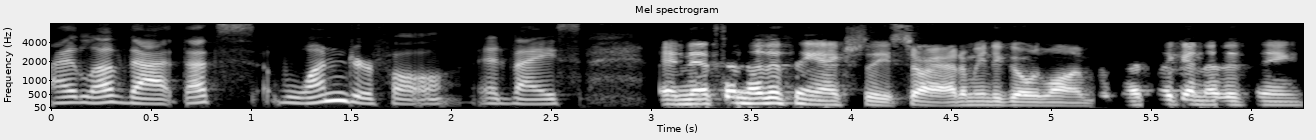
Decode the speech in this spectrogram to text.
I love that. That's wonderful advice. And that's another thing, actually. Sorry, I don't mean to go long, but that's like another thing.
